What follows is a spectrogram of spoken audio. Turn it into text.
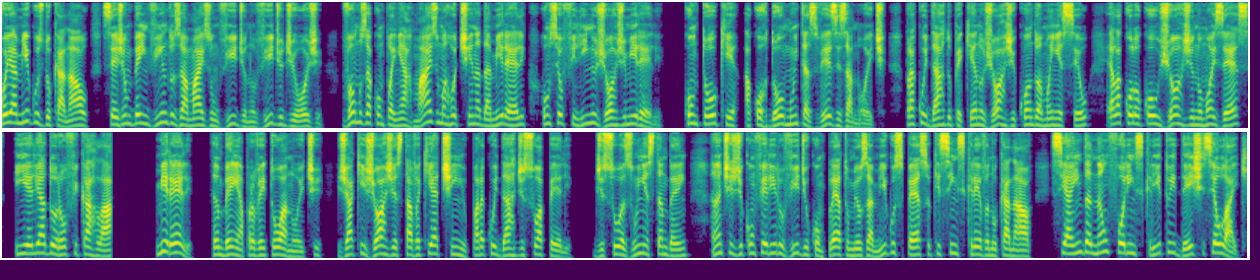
Oi amigos do canal, sejam bem-vindos a mais um vídeo. No vídeo de hoje, vamos acompanhar mais uma rotina da Mirelle com seu filhinho Jorge Mirelle. Contou que acordou muitas vezes à noite. Para cuidar do pequeno Jorge quando amanheceu, ela colocou Jorge no Moisés e ele adorou ficar lá. Mirelle também aproveitou a noite, já que Jorge estava quietinho para cuidar de sua pele de suas unhas também. Antes de conferir o vídeo completo, meus amigos, peço que se inscreva no canal, se ainda não for inscrito e deixe seu like.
